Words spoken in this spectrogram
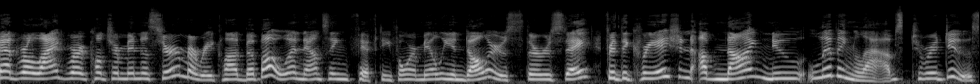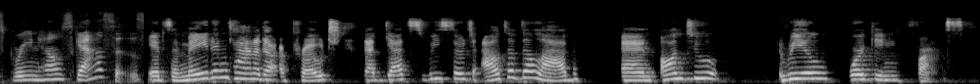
Federal Agriculture Minister Marie Claude Bibeau announcing $54 million Thursday for the creation of nine new living labs to reduce greenhouse gases. It's a made in Canada approach that gets research out of the lab and onto real working farms.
